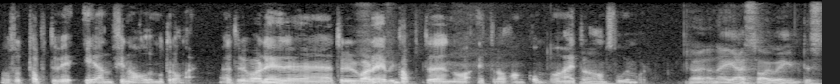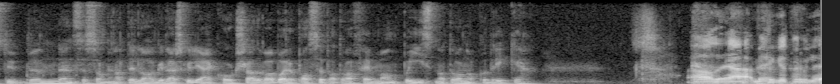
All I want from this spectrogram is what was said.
og så tapte vi én finale mot Trondheim. Jeg tror det var det, det, var det vi tapte etter at han kom, og etter at han sto i mål. Ja, nei, Jeg sa jo egentlig stubben den sesongen at det laget der skulle jeg coache. Det var bare å passe på at det var fem mann på isen, at det var nok å drikke. Ja, det er meget mulig.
